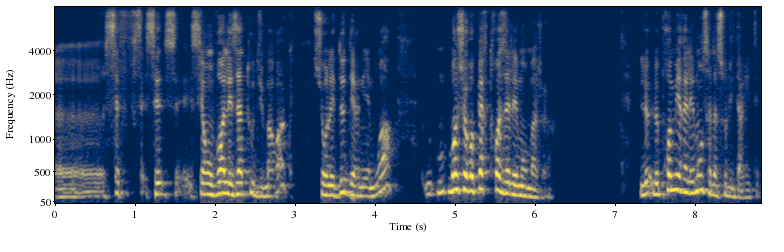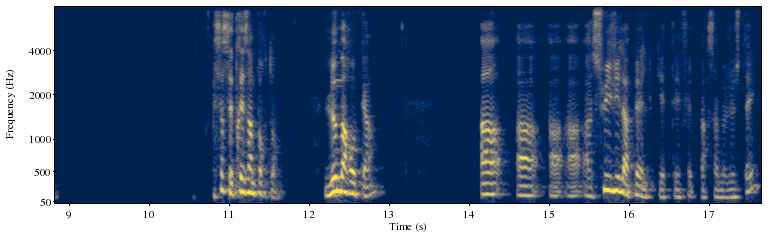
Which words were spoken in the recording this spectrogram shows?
euh, si on voit les atouts du Maroc sur les deux derniers mois, moi je repère trois éléments majeurs. Le, premier élément, c'est la solidarité. Ça, c'est très important. Le Marocain a, suivi l'appel qui a été fait par Sa Majesté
